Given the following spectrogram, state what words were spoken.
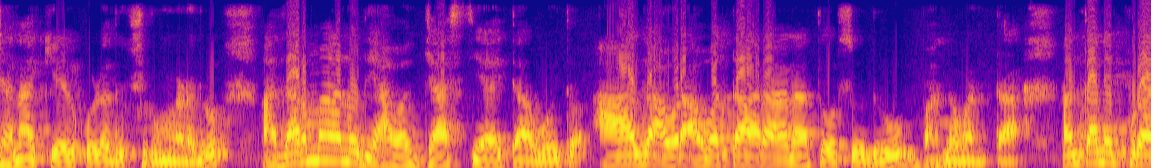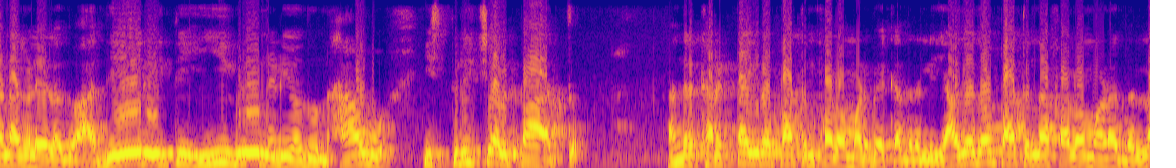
ಜನ ಕೇಳ್ಕೊಳ್ಳೋದಕ್ಕೆ ಶುರು ಮಾಡಿದ್ರು, ಅಧರ್ಮ ಅನ್ನೋದು ಯಾವಾಗ ಜಾಸ್ತಿ ಆಯ್ತಾ ಹೋಯ್ತು, ಆಗ ಅವರ ಅವತಾರನ ತೋರಿಸಿದ್ರು ಭಗವಂತ. ಅಂತಾನೆ ಪುರಾಣಗಳು ಹೇಳೋದು. ಅದೇ ರೀತಿ ಈಗಲೂ ನಡೆಯೋದು ನಾವು ಈ ಸ್ಪಿರಿಚುವಲ್ ಪಾತ್ ಅಂದ್ರೆ ಕರೆಕ್ಟ್ ಆಗಿರೋ ಪಾತನ್ನ ಫಾಲೋ ಮಾಡ್ಬೇಕು. ಅದ್ರಲ್ಲಿ ಯಾವ್ದಾವ್ದೋ ಪಾತನ್ನ ಫಾಲೋ ಮಾಡೋದಲ್ಲ,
